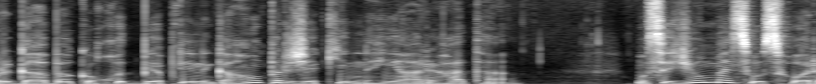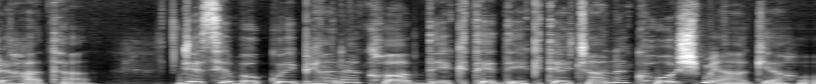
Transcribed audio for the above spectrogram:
और गाबा को खुद भी अपनी निगाहों पर यकीन नहीं आ रहा था। उसे यूँ महसूस हो रहा था जैसे वो कोई भयानक ख्वाब देखते देखते अचानक होश में आ गया हो।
